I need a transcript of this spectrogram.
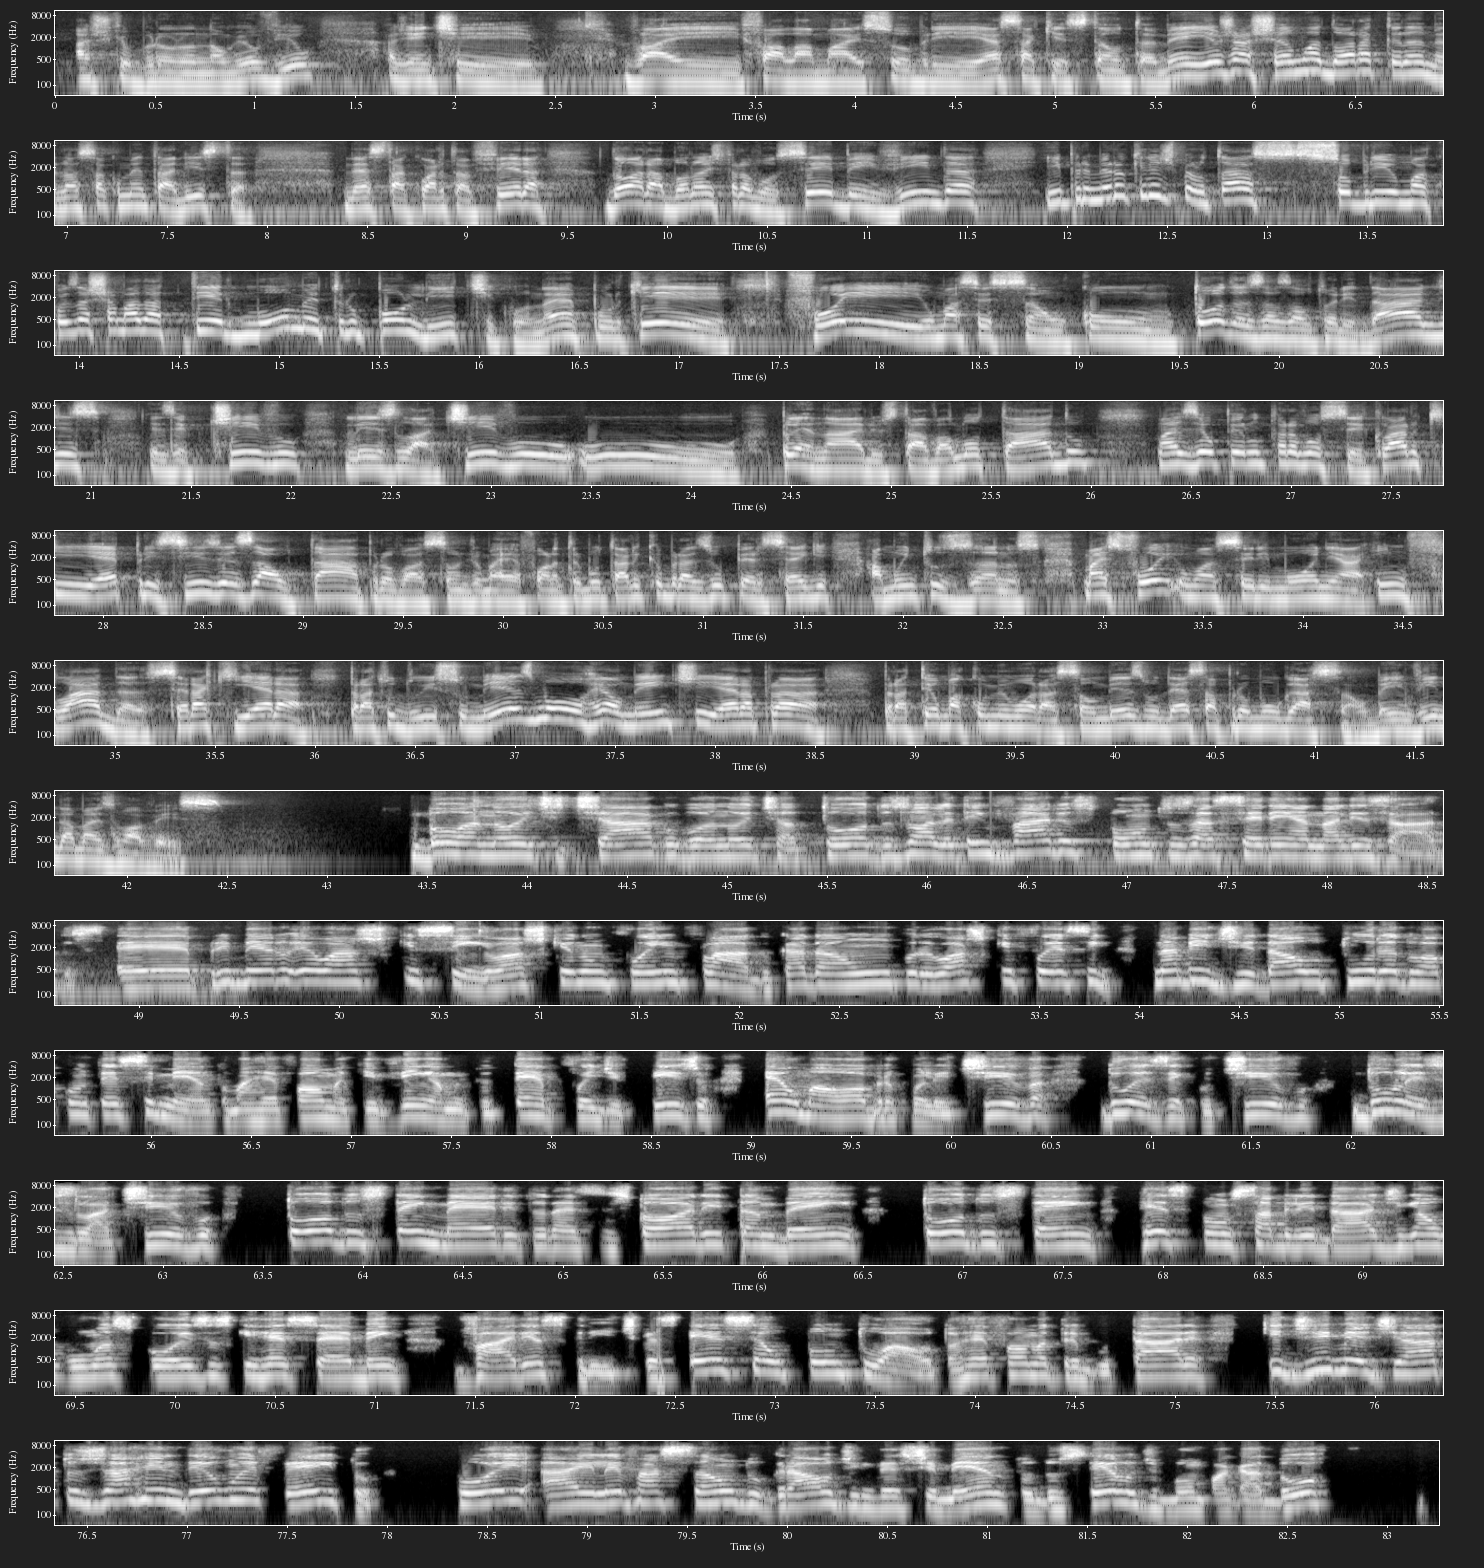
Acho que o Bruno não me ouviu. A gente vai falar mais sobre essa questão também. Eu já chamo a Dora Kramer, nossa comentarista, nesta quarta-feira. Dora, boa noite para você, bem-vinda. E primeiro eu queria te perguntar sobre uma coisa chamada termômetro político, né? Porque foi uma sessão com todas as autoridades, executivo, legislativo, o plenário estava lotado, mas eu pergunto para você, claro que é preciso exaltar a aprovação de uma uma reforma tributária que o Brasil persegue há muitos anos. Mas foi uma cerimônia inflada? Será que era para tudo isso mesmo ou realmente era para ter uma comemoração mesmo dessa promulgação? Bem-vinda mais uma vez. Boa noite, Tiago. Boa noite a todos. Olha, tem vários pontos a serem analisados. É, primeiro, eu acho que sim, eu acho que não foi inflado, cada um, eu acho que foi assim, na medida, a altura do acontecimento. Uma reforma que vinha há muito tempo, foi difícil, é uma obra coletiva do executivo, do legislativo, todos têm mérito nessa história e também todos têm responsabilidade em algumas coisas que recebem várias críticas. Esse é o ponto alto. A reforma tributária, que de imediato já rendeu um efeito, foi a elevação do grau de investimento, do selo de bom pagador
